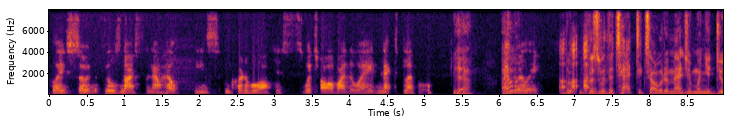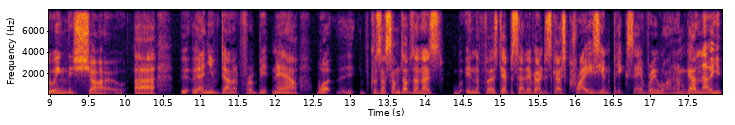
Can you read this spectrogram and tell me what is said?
place. So it feels nice to now help these incredible artists, which are, by the way, next level. Yeah. really. B- because with the tactics, I would imagine when you're doing this show, uh, and you've done it for a bit now, what? Because sometimes I notice in the first episode, everyone just goes crazy and picks everyone, and I'm going, no, you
